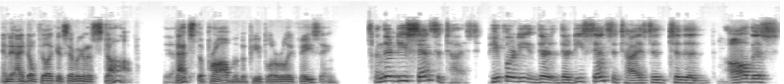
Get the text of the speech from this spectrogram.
And I don't feel like it's ever going to stop. Yeah. That's the problem that people are really facing. And they're desensitized. People are de- they're they're desensitized to, to the all this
